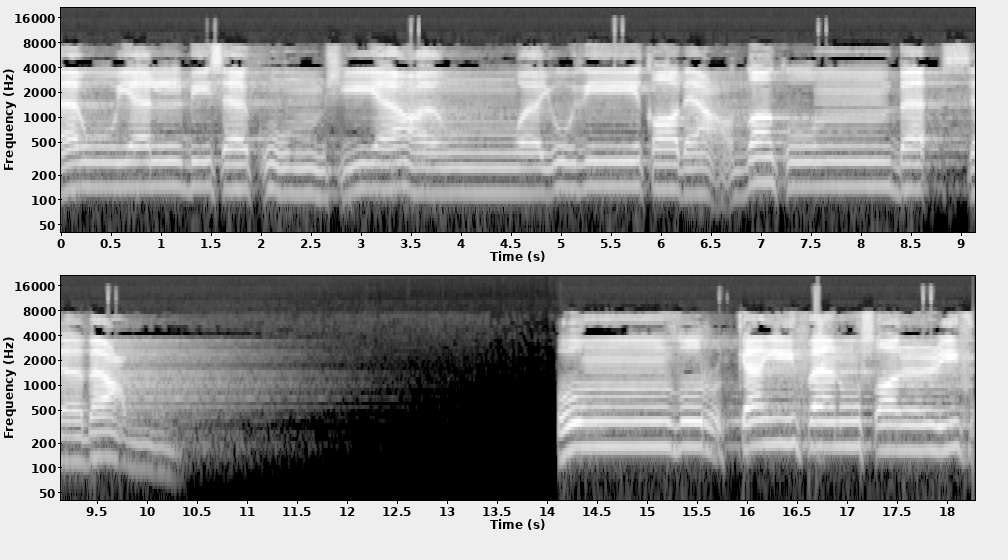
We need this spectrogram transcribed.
أو يلبسكم شيعا ويذيق بعضكم بأس بعض. انظر كيف نصرف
